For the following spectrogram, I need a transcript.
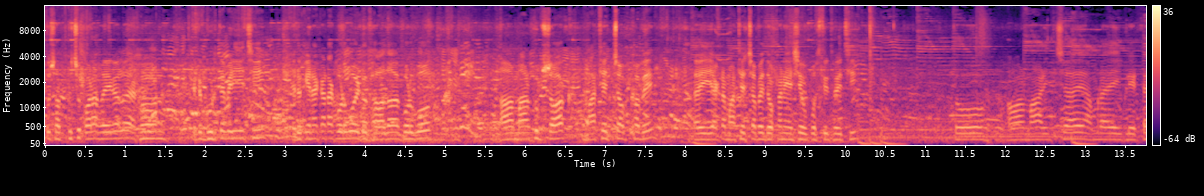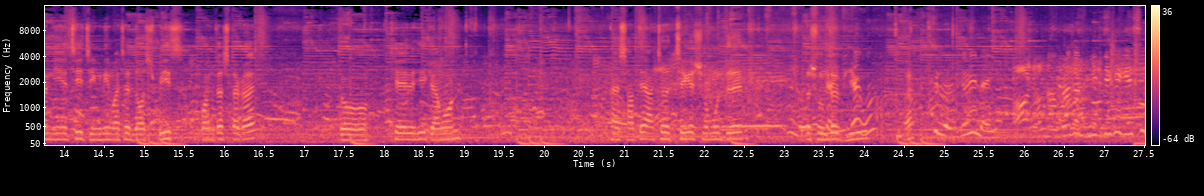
তো সব কিছু করা হয়ে গেল। এখন একটু ঘুরতে বেরিয়েছি একটু কেনাকাটা করব একটু খাওয়া দাওয়া করব। আমার মার খুব শখ মাছের চপ খাবে তাই একটা মাছের চপের দোকানে এসে উপস্থিত হয়েছি। তো আমার মার ইচ্ছায় আমরা এই প্লেটটা নিয়েছি চিংড়ি মাছের দশ পিস পঞ্চাশ টাকায়। তো খেয়ে দেখি কেমন। হ্যাঁ সাথে আছে হচ্ছে গিয়ে সমুদ্রের কত সুন্দর ভিউ হ্যাঁ? আমরা তো ভিড় দেখে গেছি।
